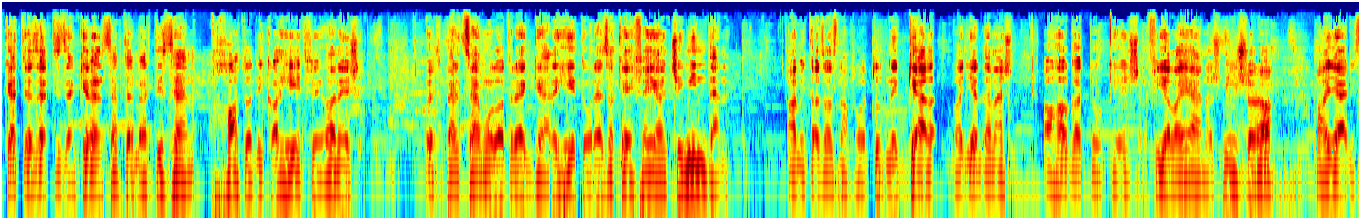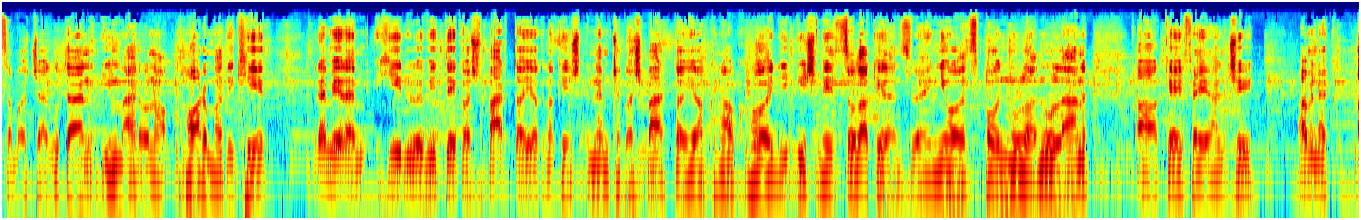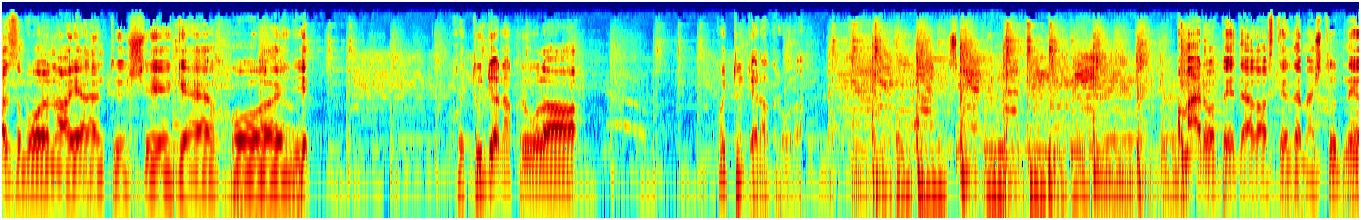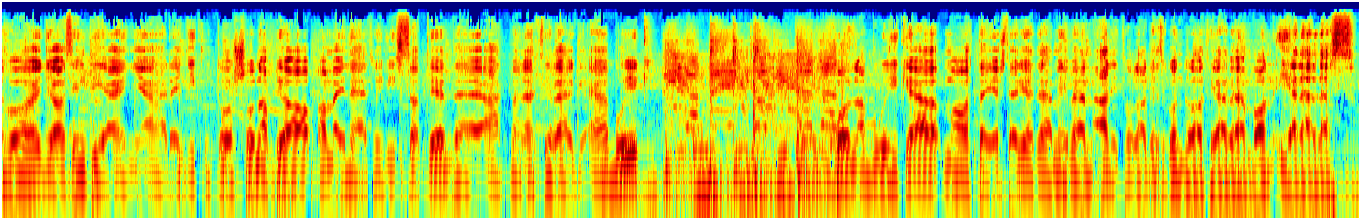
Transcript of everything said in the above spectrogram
Ma 2019. szeptember 16-a hétfő van, és 5 perccel múlott reggel 7 óra ez a Kejfej Jancsi minden, amit azaz napról tudni kell, vagy érdemes, a Hallgatók és Fiala János műsora a nyári szabadság után immáron a harmadik hét. Remélem hírül vitték a spártaiaknak, és nem csak a spártaiaknak, hogy ismét szól a 98.00-án a Kejfej Jancsi, aminek az volna a jelentősége, hogy, hogy tudjanak róla, hogy tudjanak róla. A máról például azt érdemes tudni, hogy az indiai nyár egyik utolsó napja, amely lehet, hogy visszatér, de átmenetileg elbújik. Holnap bújik el, ma teljes terjedelmében állítólag ez gondolatjelben van, jelen lesz.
